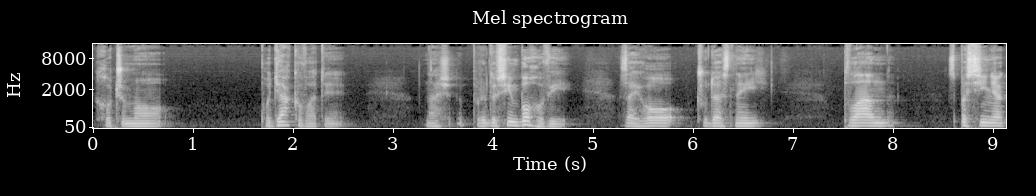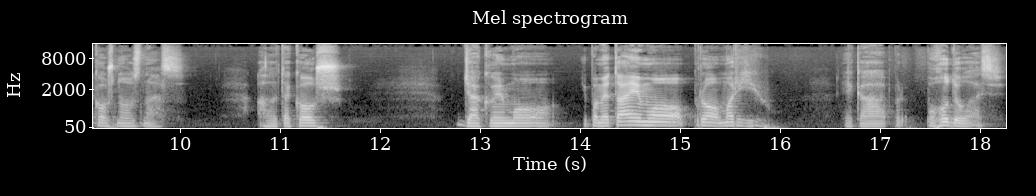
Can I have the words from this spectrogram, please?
хочемо подякувати наш, передусім Богові за його чудесний план спасіння кожного з нас. Але також дякуємо і пам'ятаємо про Марію, яка погодилась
